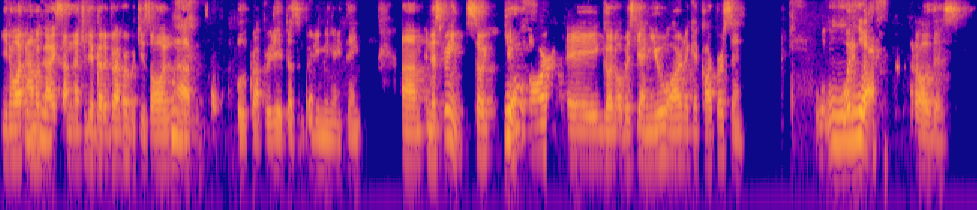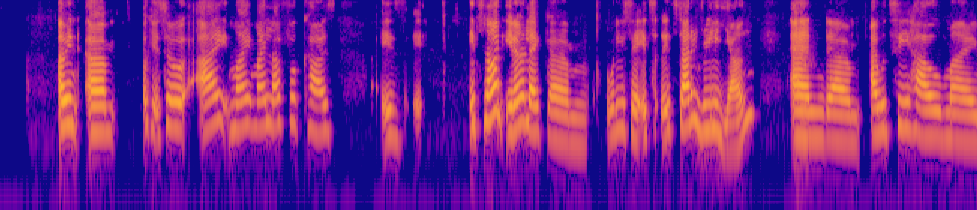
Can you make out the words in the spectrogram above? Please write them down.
You know what? I'm a Mhm. guy, so I'm naturally a better driver, which is all uh, bull crap. Really, it doesn't really mean anything. Um, Nasreen, so you Yes. are a girl, obviously, and you are like a car person. Wh- What, yes. what about all this? I mean, um, okay, so I my my love for cars is it, it's not you know like um, what do you say? It's it started really young, and um, I would see how my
